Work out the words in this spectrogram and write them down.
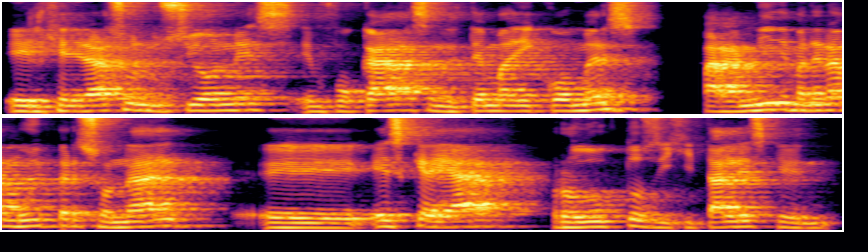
el generar soluciones enfocadas en el tema de e-commerce. Para mí de manera muy personal eh, es crear productos digitales que,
